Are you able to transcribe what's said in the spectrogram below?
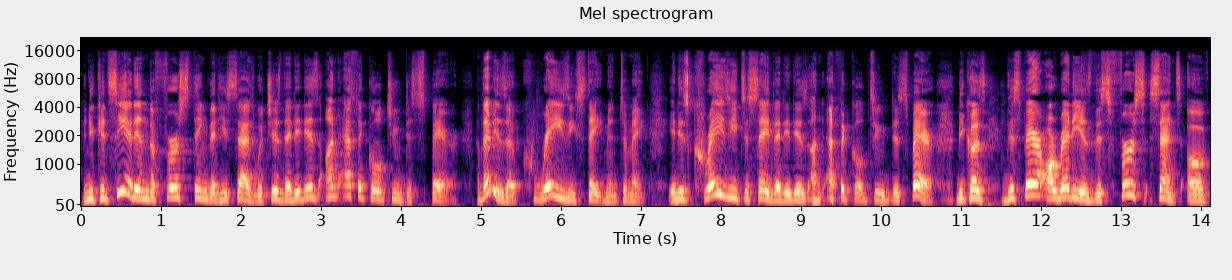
And you can see it in the first thing that he says, which is that it is unethical to despair. And that is a crazy statement to make. It is crazy to say that it is unethical to despair because despair already is this first sense of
